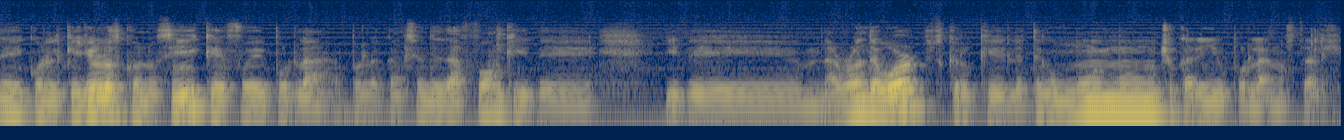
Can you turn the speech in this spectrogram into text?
eh, con el que yo los conocí, que fue por la por la canción de Daft Punk y de y de Around the World, pues creo que le tengo muy muy mucho cariño por la nostalgia.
